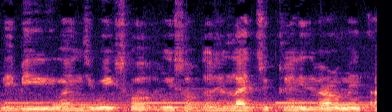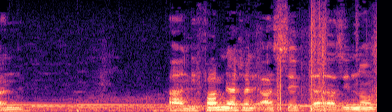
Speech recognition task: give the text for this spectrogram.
maybe when he wakes up wakes up doesn't like to clean his environment and and the family actually accept that as a norm.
